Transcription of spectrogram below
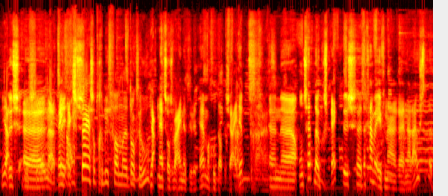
Ja, Dus, dus, eh, eh, nou, twee experts op het gebied van eh, Doctor Who. ja, net zoals wij natuurlijk, hè? maar goed, dat bezijde. Een eh, ontzettend leuk gesprek, dus eh, daar gaan we even naar, naar luisteren.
